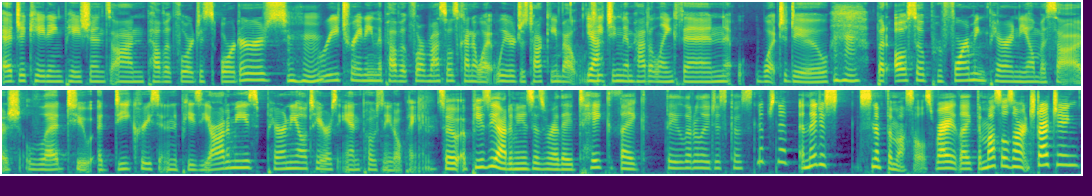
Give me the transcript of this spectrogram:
educating patients on pelvic floor disorders, retraining the pelvic floor muscles, kind of what we were just talking about, Mm-hmm. Yeah. Mm-hmm. teaching them how to lengthen, what to do, but also performing perineal massage led to a decrease in episiotomies, perineal tears, and postnatal pain. So episiotomies is where they take like they literally just go snip snip and they just snip the muscles, right? Like the muscles aren't stretching.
